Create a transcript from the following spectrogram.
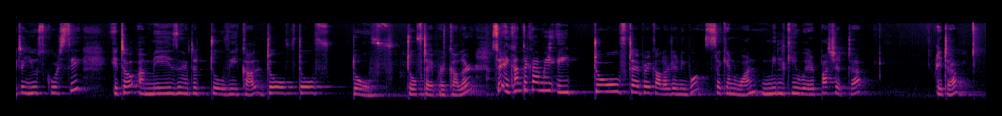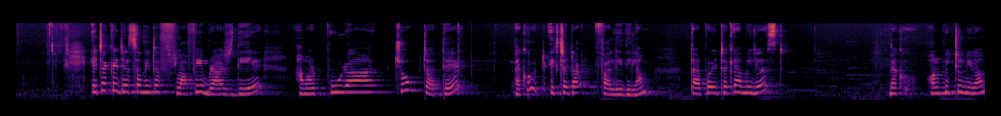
এটা ইউজ করছি। এটাও অ্যামেজিং একটা টোভি কাল টোভ টোভ টোভ টোভ টাইপের কালার সো এখান থেকে আমি এই টোভ টাইপের কালারটা নিব। সেকেন্ড ওয়ান মিল্কি ওয়ের পাশেরটা। এটা। এটাকে জাস্ট আমি একটা ফ্লাফি ব্রাশ দিয়ে আমার পুরা চোখটাতে, দেখো এক্সট্রাটা ফালিয়ে দিলাম। তারপর এটাকে আমি জাস্ট দেখো, অল্প একটু নিলাম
